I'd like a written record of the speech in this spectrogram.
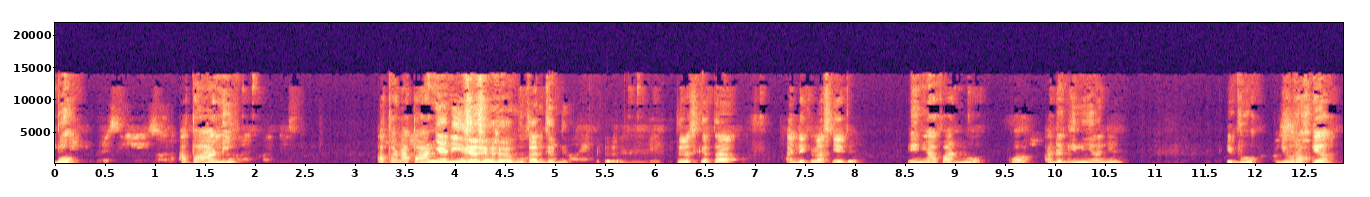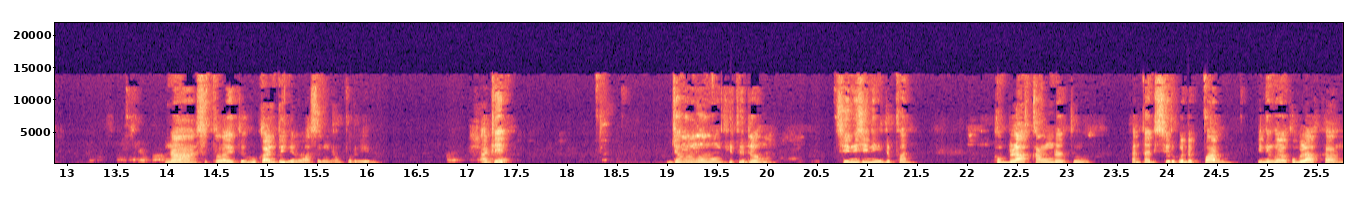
bu apaan nih apaan apaannya nih? Bu kantinnya terus kata adik kelasnya itu ini apaan bu? Kok ada giniannya? Ibu jorok ya? Nah setelah itu bu kantinnya langsung nyamperin. Adik jangan ngomong gitu dong. Sini sini depan. Ke belakang dah tuh. Kan tadi suruh ke depan. Ini malah ke belakang.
